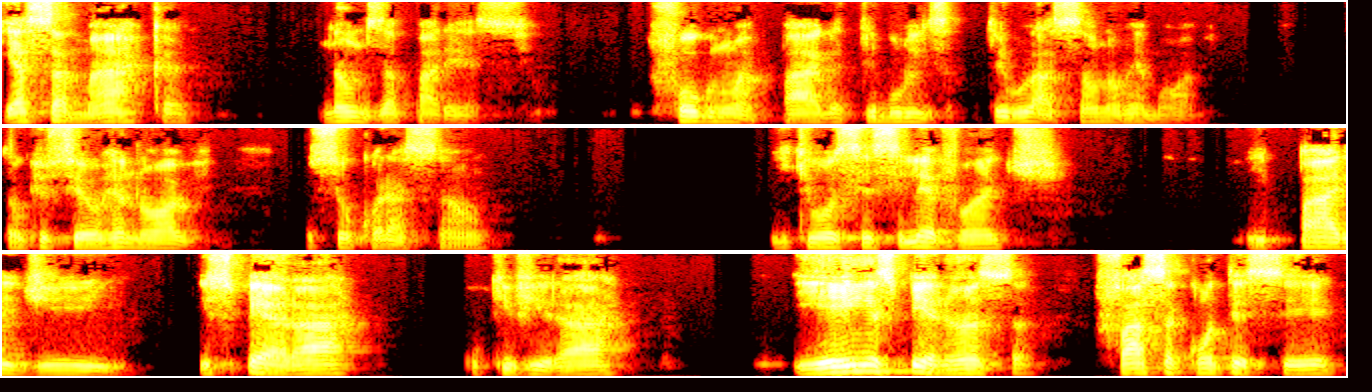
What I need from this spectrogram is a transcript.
E essa marca não desaparece. Fogo não apaga, tribulação não remove. Então, que o Senhor renove o seu coração e que você se levante e pare de esperar o que virá e, em esperança, faça acontecer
